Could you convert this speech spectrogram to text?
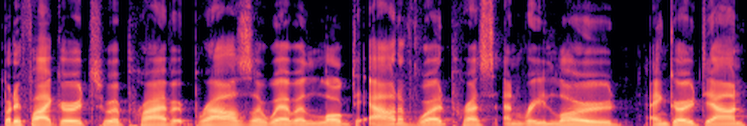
But if I go to a private browser where we're logged out of WordPress and reload and go down,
